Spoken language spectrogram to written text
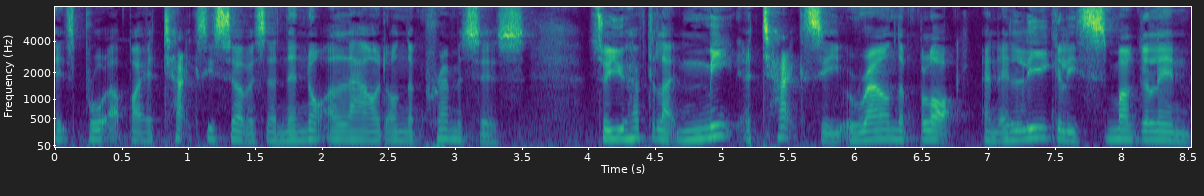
it's brought up by a taxi service and they're not allowed on the premises. So you have to like meet a taxi around the block and illegally smuggle in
